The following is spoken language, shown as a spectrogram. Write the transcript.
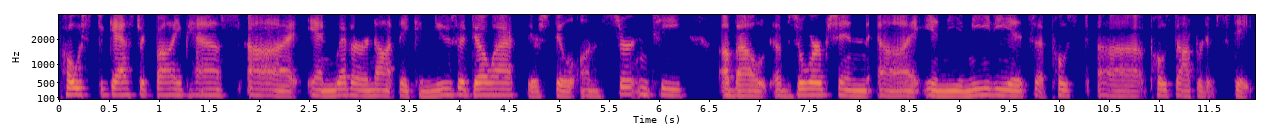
post gastric bypass uh, and whether or not they can use a DOAC. There's still uncertainty about absorption uh, in the immediate uh, post uh, post operative state.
